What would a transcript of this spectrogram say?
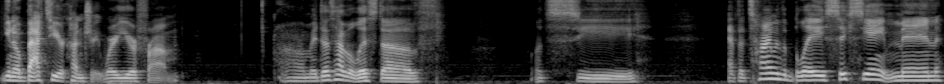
you know back to your country where you're from. Um, it does have a list of, let's see, at the time of the blaze, 68 men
